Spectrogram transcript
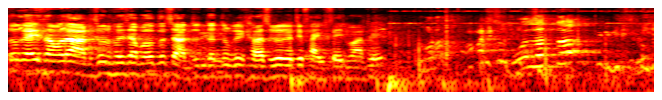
তো গাইস আমাদের আটজন হয়েছে আপাতত চারজন চারজনকে খেলা শুরু হয়ে গেছে ফাইভ সাইড মাঠে। পিঙ্ক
